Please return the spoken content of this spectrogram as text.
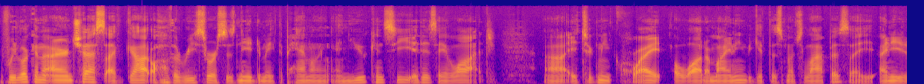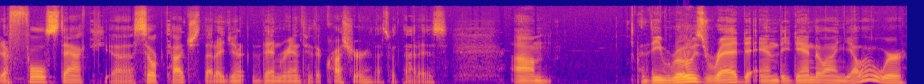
if we look in the iron chest, I've got all the resources needed to make the paneling, and you can see it is a lot. Uh, it took me quite a lot of mining to get this much lapis. I, I needed a full stack uh, silk touch that I then ran through the crusher. That's what that is. Um, the rose red and the dandelion yellow were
